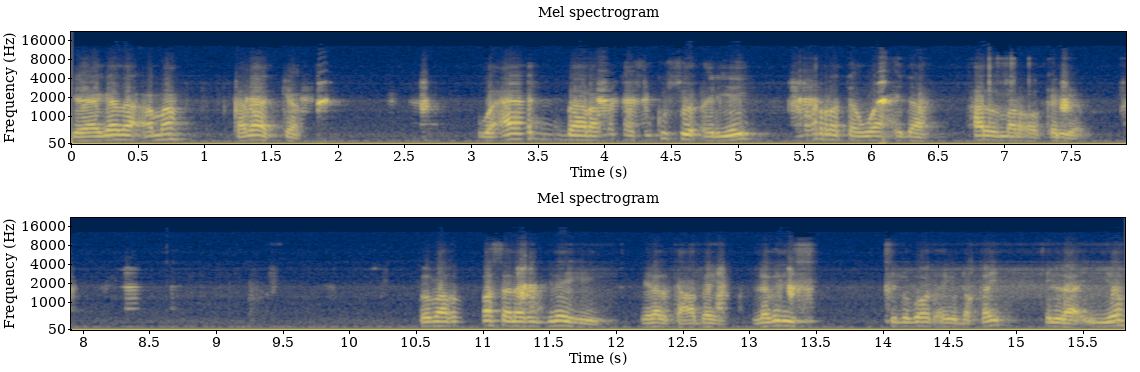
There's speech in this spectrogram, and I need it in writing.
جاغدا اما قلادك وادبر مكاسو كسو عريي مرة واحدة هل المرء كريم ثم غسل رجليه إلى الكعبين. لبدي سلوغات أي بقي إلا إيه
